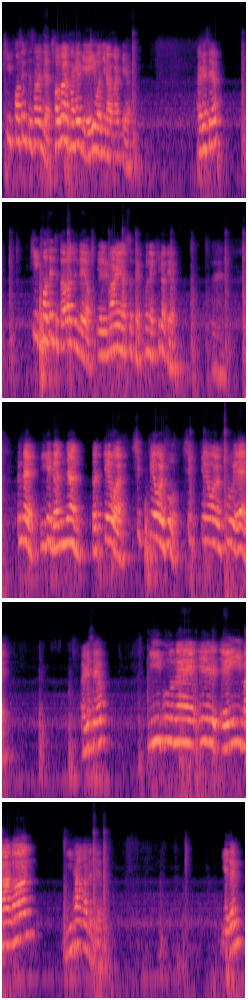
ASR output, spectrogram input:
P 퍼센트 사는데요. 전월 가격이 A1이라고 할게요. 알겠어요? P 퍼센트 떨어진대요. 1 마이너스 100분의 P가 돼요. 네. 근데 이게 몇 년, 몇 개월, 10개월 후, 10개월 후에 알겠어요? 2분의 1 A만 원 이하가 된대요. 이해됨?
